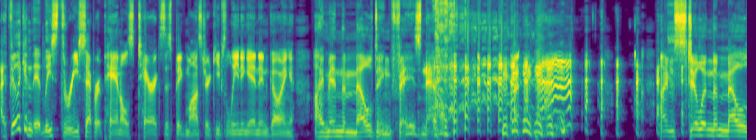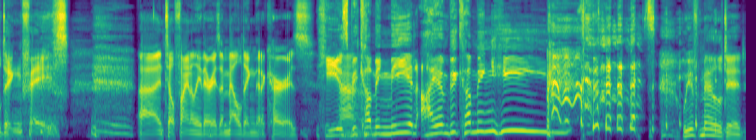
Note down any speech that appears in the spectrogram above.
I feel like in at least three separate panels, Terrex, this big monster, keeps leaning in and going, "I'm in the melding phase now. I'm still in the melding phase." Uh, until finally there is a melding that occurs. He is Um, becoming me, and I am becoming he. We've melded.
